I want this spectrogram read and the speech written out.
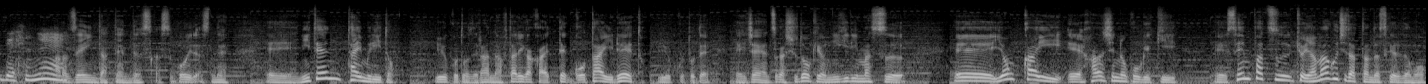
ですね。あら全員打点ですか。すごいですね、え2点タイムリーということでランナー2人が帰って5対0ということで、えージャイアンツが主導権を握ります、えー4回、えー阪神の攻撃、えー先発今日山口だったんですけれども、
